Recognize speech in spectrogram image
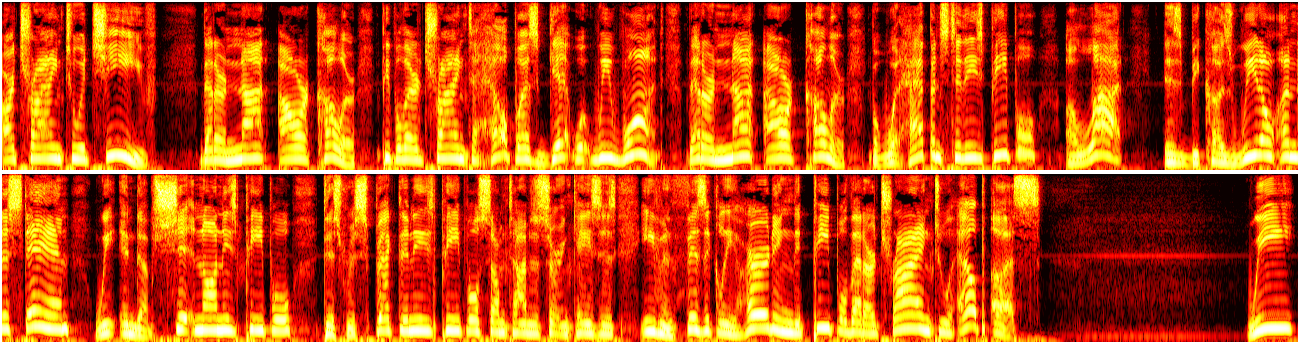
are trying to achieve that are not our color. People that are trying to help us get what we want that are not our color. But what happens to these people a lot is because we don't understand, we end up shitting on these people, disrespecting these people, sometimes in certain cases, even physically hurting the people that are trying to help us. We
